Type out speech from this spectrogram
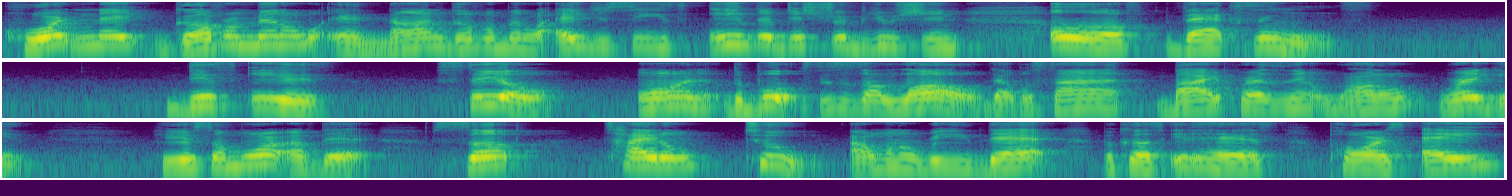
coordinate governmental and non governmental agencies in the distribution of vaccines. This is still on the books. This is a law that was signed by President Ronald Reagan. Here's some more of that. Subtitle 2. I want to read that because it has parts A,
